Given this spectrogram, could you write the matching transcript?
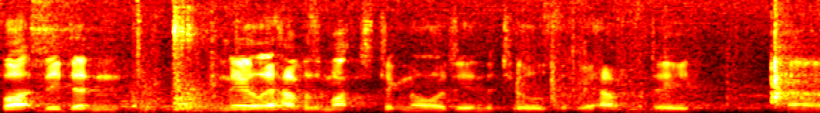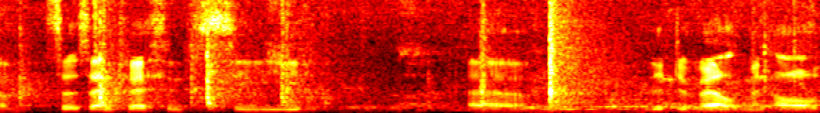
but they didn't nearly have as much technology and the tools that we have today. Um, so it's interesting to see um, the development of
